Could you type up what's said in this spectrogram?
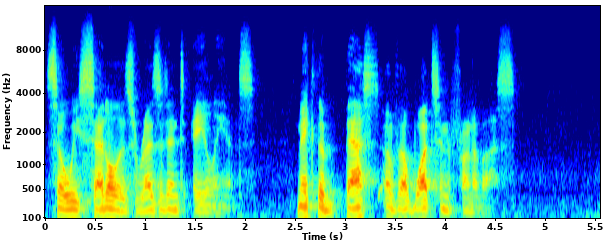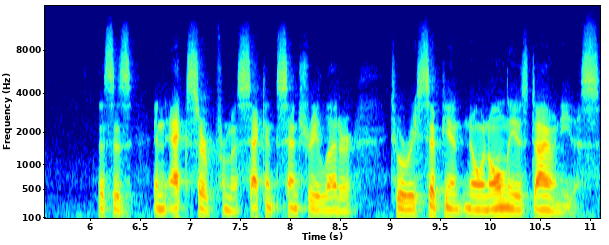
So we settle as resident aliens, make the best of what's in front of us. This is an excerpt from a second century letter to a recipient known only as Diognetus.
